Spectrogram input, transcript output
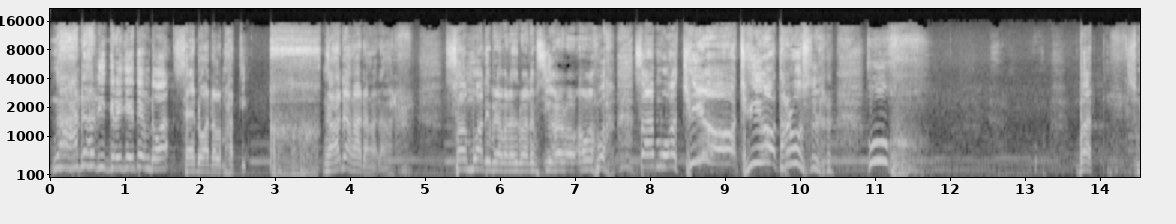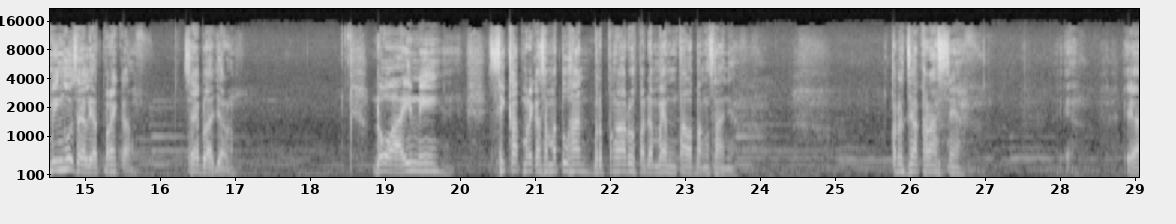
Nggak ada di gereja itu yang doa, saya doa dalam hati. Nggak ada, nggak ada, nggak ada. Semua di benar semua cio, cio terus. Uh. But seminggu saya lihat mereka, saya belajar doa ini, sikap mereka sama Tuhan berpengaruh pada mental bangsanya. Kerja kerasnya. Ya, ya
